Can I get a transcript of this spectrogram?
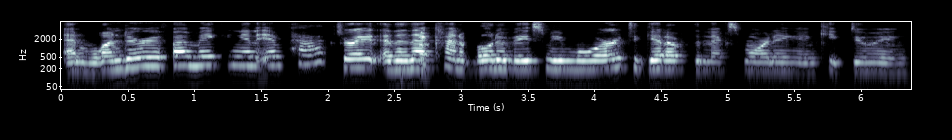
and wonder if I'm making an impact, right? And then that kind of motivates me more to get up the next morning and keep doing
